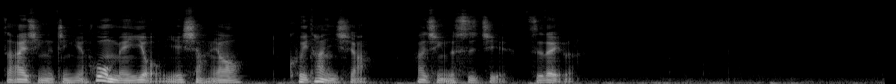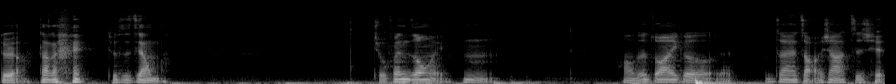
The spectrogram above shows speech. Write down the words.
在爱情的经验，或没有也想要窥探一下爱情的世界之类的。对啊，大概就是这样吧。九分钟诶，嗯，好，再抓一个，再来找一下之前。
